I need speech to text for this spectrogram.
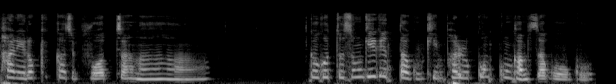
팔 이렇게까지 부었잖아. 그것도 숨기겠다고 긴 팔로 꽁꽁 감싸고 오고.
